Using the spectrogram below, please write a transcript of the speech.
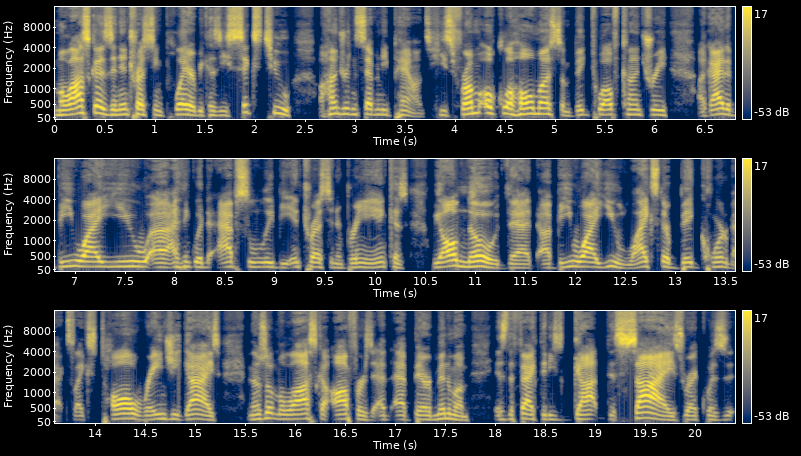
Malaska is an interesting player because he's 6'2, 170 pounds. He's from Oklahoma, some Big 12 country, a guy that BYU uh, I think would absolutely be interested in bringing in because we all know that uh, BYU likes their big cornerbacks, likes tall, rangy guys, and that's what Malaska offers at, at bare minimum is the fact that he's got the size requisite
